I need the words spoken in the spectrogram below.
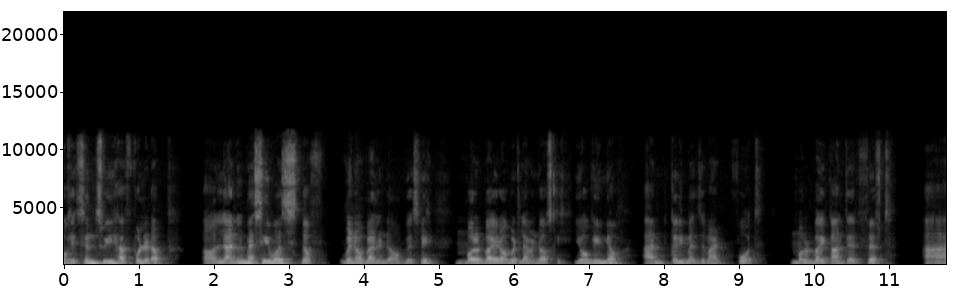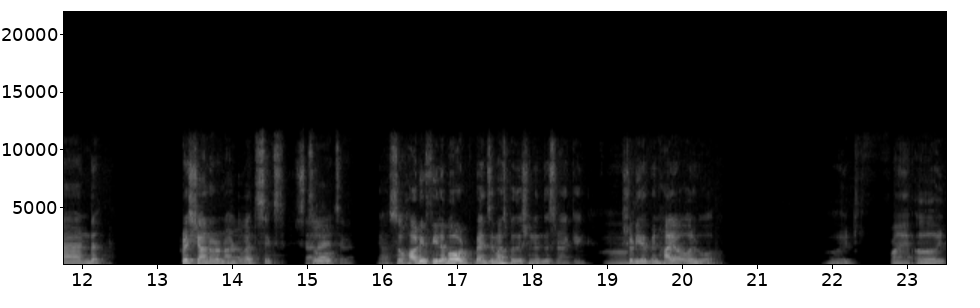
Okay, since we have pulled it up, uh, Lionel Messi was the f- winner of Ballon d'Or, obviously, Hmm. followed by Robert Lewandowski, Jorginho, and Karim Benzema at fourth, Hmm. followed by Kante at fifth, and Cristiano Ronaldo at sixth. Salah So yeah. So how do you feel about Benzema's position in this ranking? Should he have been higher or lower? Uh, it's fine. Uh, it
